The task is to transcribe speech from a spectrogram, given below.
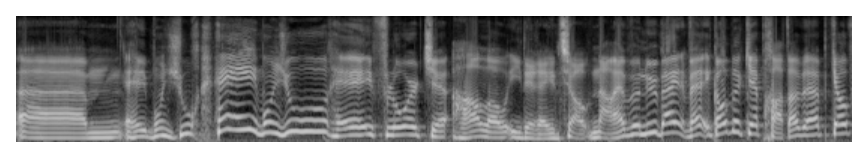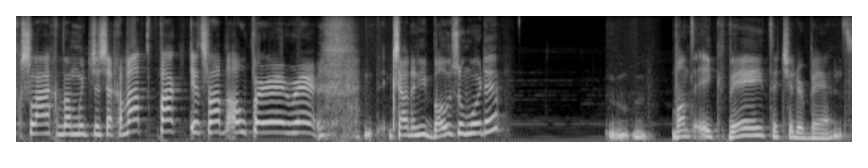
Um, hey bonjour. Hey bonjour. Hey Floortje. Hallo iedereen. Zo, nou hebben we nu bij... Ik hoop dat je hebt gehad. Heb, ik je overgeslagen? Dan moet je zeggen... Wat fuck? Je slaat open. Ik zou er niet boos om worden. Want ik weet dat je er bent.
